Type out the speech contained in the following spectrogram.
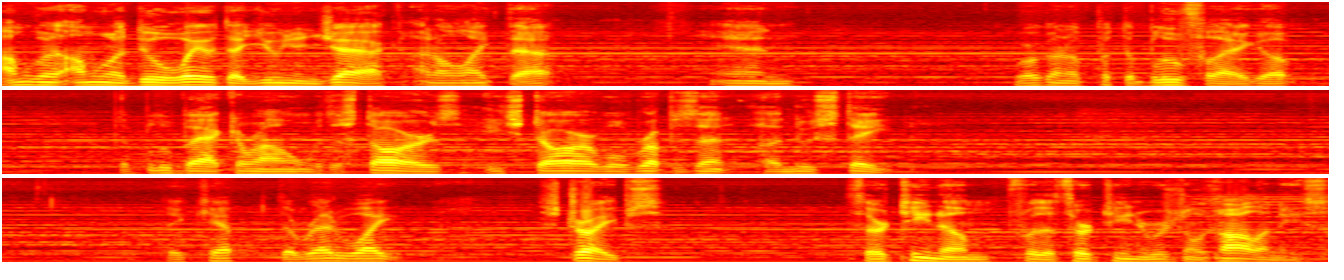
I'm going to I'm going to do away with that Union Jack. I don't like that. And we're going to put the blue flag up, the blue background with the stars. Each star will represent a new state. They kept the red, white stripes, 13 of them for the 13 original colonies.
